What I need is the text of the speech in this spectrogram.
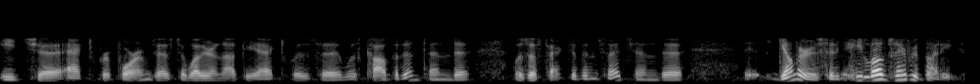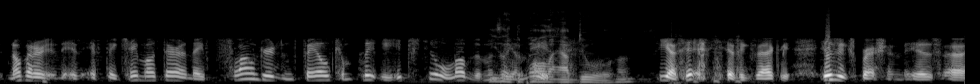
each uh, act performs as to whether or not the act was uh, was competent and uh, was effective and such. And Geller said. He loves everybody. No matter if, if they came out there and they floundered and failed completely, he'd still love them. He's like the amazed. Paula Abdul, huh? Yes, yes, exactly. His expression is uh,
